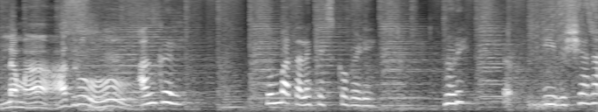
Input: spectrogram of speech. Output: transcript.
ಇಲ್ಲಮ್ಮ ಆದರೂ ಅಂಕಲ್ ತುಂಬ ತಲೆ ಕೆಡ್ಸ್ಕೋಬೇಡಿ. ನೋಡಿ ಈ ವಿಷಯನ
